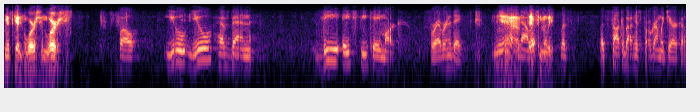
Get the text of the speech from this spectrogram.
it's getting worse and worse. Well, you you have been the HBK mark forever and a day. Yeah, Now definitely. Let's, let's talk about his program with Jericho.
